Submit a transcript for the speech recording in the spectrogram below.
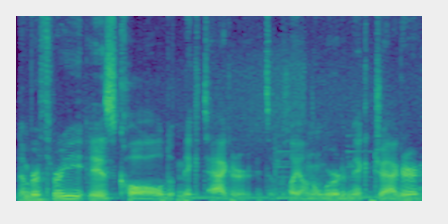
Number three is called Mick Tagger. It's a play on the word Mick Jagger,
